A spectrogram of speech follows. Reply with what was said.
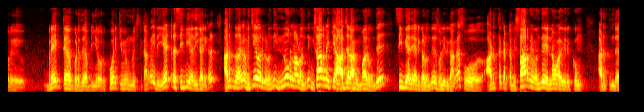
ஒரு பிரேக் தேவைப்படுது அப்படிங்கிற ஒரு கோரிக்கையுமே முன் வச்சிருக்காங்க. இதை ஏற்ற சிபிஐ அதிகாரிகள். அடுத்ததாக விஜய் அவர்கள் வந்து இன்னொரு நாள் வந்து விசாரணைக்கு ஆஜராகுமாறு வந்து சிபிஐ அதிகாரிகள் வந்து சொல்லியிருக்காங்க. ஸோ அடுத்த கட்ட விசாரணை வந்து என்னவாக இருக்கும்? அடுத்து இந்த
